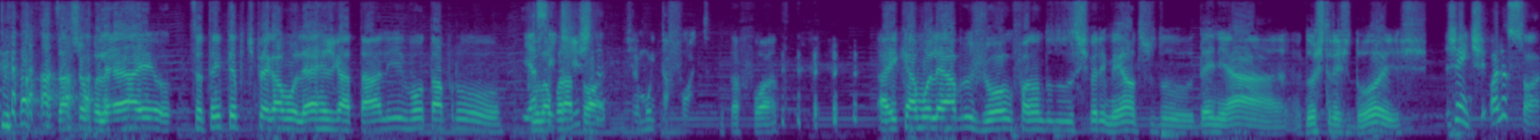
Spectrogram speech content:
Eles acham a mulher, aí você tem tempo de pegar a mulher, resgatar ela e voltar pro, E pro a laboratório. tira muita foto. Muita foto. Aí que a mulher abre o jogo falando dos experimentos do DNA 232. Gente, olha só.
